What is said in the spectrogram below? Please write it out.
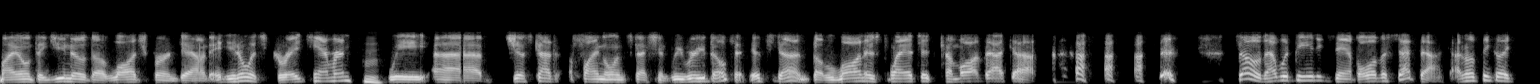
my own things. You know, the lodge burned down. And you know what's great, Cameron? Hmm. We uh, just got a final inspection. We rebuilt it. It's done. The lawn is planted. Come on back up. so that would be an example of a setback. I don't think like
